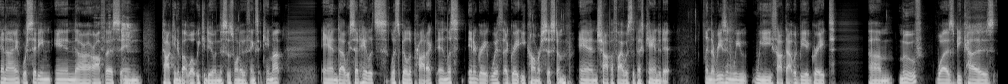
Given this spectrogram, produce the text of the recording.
and I were sitting in our office and talking about what we could do, and this is one of the things that came up. And uh, we said, "Hey, let's let's build a product and let's integrate with a great e-commerce system." And Shopify was the best candidate. And the reason we we thought that would be a great um, move was because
